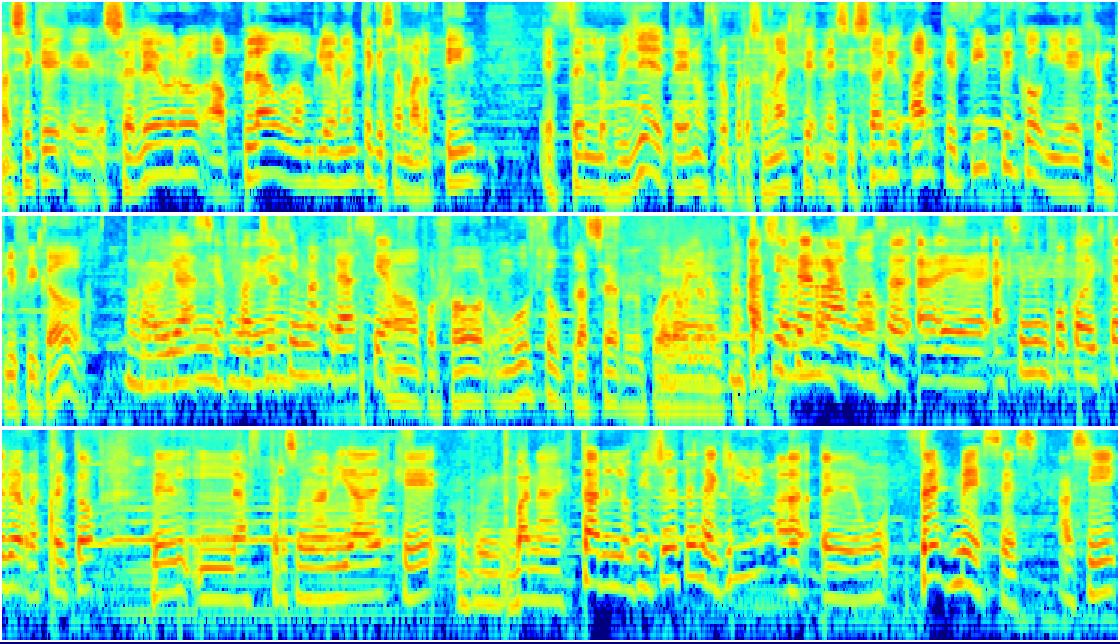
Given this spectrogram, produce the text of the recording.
Así que eh, celebro, aplaudo ampliamente que San Martín esté en los billetes, es nuestro personaje necesario, arquetípico y ejemplificador. Bueno, gracias, Fabián. Muchísimas gracias. No, por favor, un gusto, un placer poder Bueno, hablar de así hermoso. cerramos eh, eh, haciendo un poco de historia respecto de las personalidades que mm, van a estar en los billetes de aquí a eh, tres meses, así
